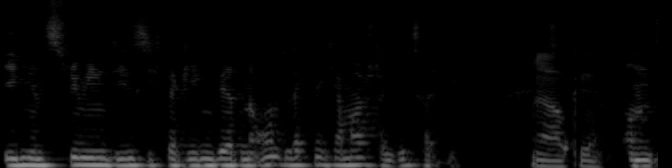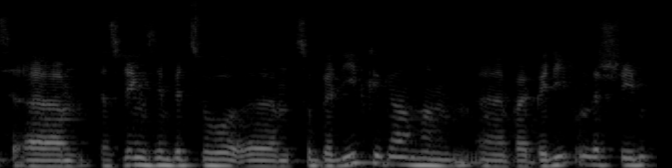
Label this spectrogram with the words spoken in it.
irgendein Streamingdienst sich dagegen wehrt. Na und, leck mich am Arsch, dann geht es halt nicht. Ja, okay. Und äh, deswegen sind wir zu, äh, zu Belief gegangen, haben äh, bei Belief unterschrieben,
